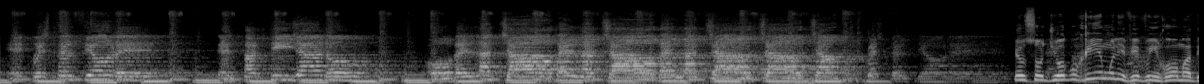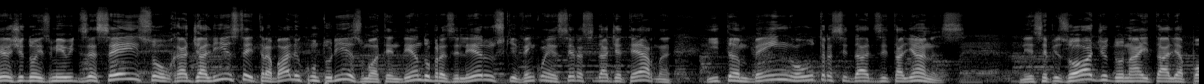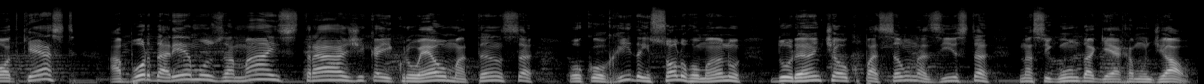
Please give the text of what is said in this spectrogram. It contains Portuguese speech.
E questo è il fiore del partigiano. Oh bella ciao, bella ciao, bella ciao, ciao, ciao. Questo è il fiore. Eu sou Diogo Rimoli, vivo em Roma desde 2016, sou radialista e trabalho com turismo, atendendo brasileiros que vêm conhecer a Cidade Eterna e também outras cidades italianas. Nesse episódio do Na Itália Podcast, abordaremos a mais trágica e cruel matança ocorrida em solo romano durante a ocupação nazista na Segunda Guerra Mundial.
